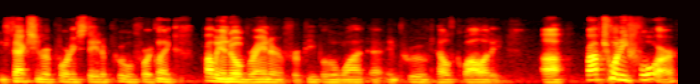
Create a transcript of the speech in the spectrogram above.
infection reporting, state approval for a clinic. Probably a no-brainer for people who want uh, improved health quality. Uh, Prop 24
